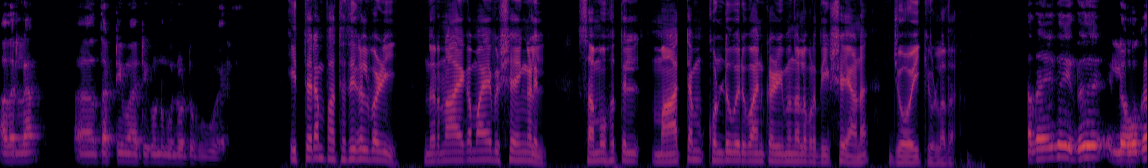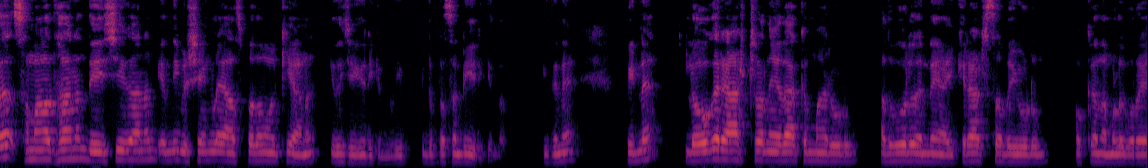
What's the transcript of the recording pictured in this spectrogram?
അതെല്ലാം തട്ടി മാറ്റിക്കൊണ്ട് മുന്നോട്ട് പോവുമായിരുന്നു ഇത്തരം പദ്ധതികൾ വഴി നിർണായകമായ വിഷയങ്ങളിൽ സമൂഹത്തിൽ മാറ്റം കൊണ്ടുവരുവാൻ കഴിയുമെന്നുള്ള പ്രതീക്ഷയാണ് ജോയിക്കുള്ളത്. അതായത് ഇത് ലോക സമാധാനം ദേശീയഗാനം എന്നീ വിഷയങ്ങളെ ആസ്പദമാക്കിയാണ് ഇത് ചെയ്തിരിക്കുന്നത് ഇത് പ്രസന്റ് ചെയ്തിരിക്കുന്നത്. ഇതിനെ പിന്നെ ലോകരാഷ്ട്ര നേതാക്കന്മാരോടും അതുപോലെ തന്നെ ഐക്യരാഷ്ട്രസഭയോടും ഒക്കെ നമ്മൾ കുറെ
